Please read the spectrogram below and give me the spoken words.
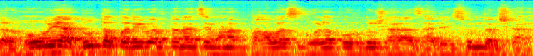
तर होऊया दूत परिवर्तनाचे म्हणत पावस गोळप उर्दू शाळा झाली सुंदर शाळा.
